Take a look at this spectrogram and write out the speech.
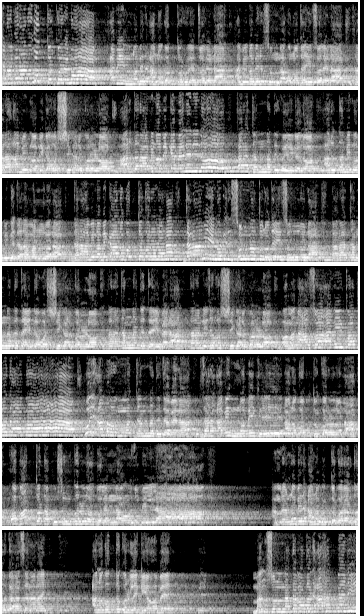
নবীর আনুগত্য হয়ে চলে না, আমি নবীর সুন্নাহ অনুযায়ী চলে না। তারা আমি নবীকে অস্বীকার করল, আর যারা আমি নবীকে মেনে নিল, তারা জান্নাতে হয়ে গেল। আর আমি নবীকে যারা মানলো না, যারা আমি নবীকে আনুগত্য করল না, যারা আমি নবীর সুন্নাত অনুযায়ী না তারা জান্নাতে যাইতে অস্বীকার করল। তারা জান্নাতে যাইবে না, তারা নিজে অস্বীকার করল। ওই আমার জান্নাতে যাবে না, যারা আমি নবীকে আনুগত্য করল না, অবাধ্যতা পোষণ করল বলেন, নাউজুবিল্লাহ। আমরা নবীর আনুগত্য করার দরকার আছে না নাই? আনুগত্য করলে কি হবে? মান সুন্নাত বাকাদ আহাব্বানি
